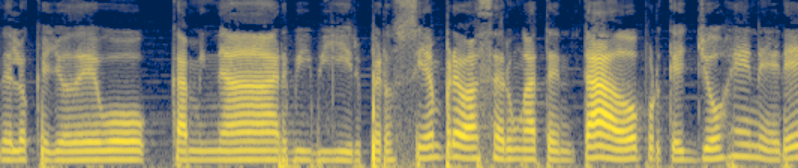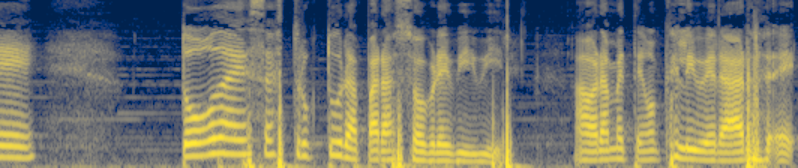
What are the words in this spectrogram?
de lo que yo debo caminar, vivir, pero siempre va a ser un atentado porque yo generé toda esa estructura para sobrevivir. Ahora me tengo que liberar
